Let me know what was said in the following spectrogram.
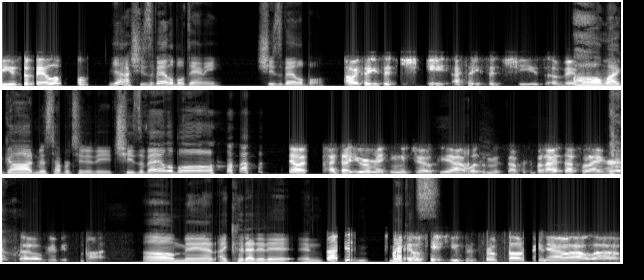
Cheese available? Yeah, she's available, Danny. She's available. Oh, I thought you said cheese. I thought you said cheese available. Oh my God, missed opportunity. She's available. No, I- thought you were making a joke. Yeah, it was a missed opportunity, but I, that's what I heard. So maybe it's not. oh man, I could edit it and I just my make it. s- OkCupid profile right now out loud.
